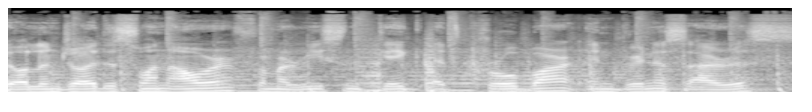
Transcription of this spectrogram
You all enjoyed this one hour from a recent gig at Crobar in Buenos Aires.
